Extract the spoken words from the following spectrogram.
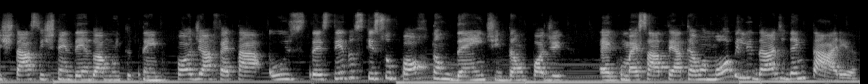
está se estendendo há muito tempo, pode afetar os tecidos que suportam o dente, então pode é, começar a ter até uma mobilidade dentária,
